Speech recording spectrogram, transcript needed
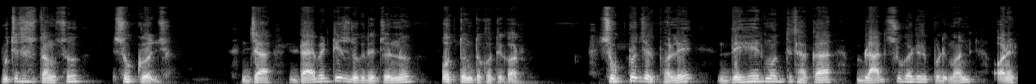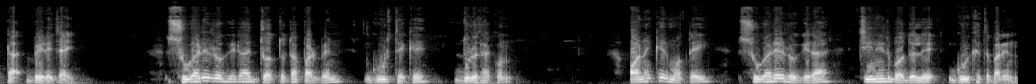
পঁচাশি শতাংশ সুক্রোজ, যা ডায়াবেটিস রোগীদের জন্য অত্যন্ত ক্ষতিকর। সুক্রোজের ফলে দেহের মধ্যে থাকা ব্লাড সুগারের পরিমাণ অনেকটা বেড়ে যায়। সুগারের রোগীরা যতটা পারবেন গুড় থেকে দূরে থাকুন। অনেকের মতেই সুগারের রোগীরা চিনির বদলে গুড় খেতে পারেন।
